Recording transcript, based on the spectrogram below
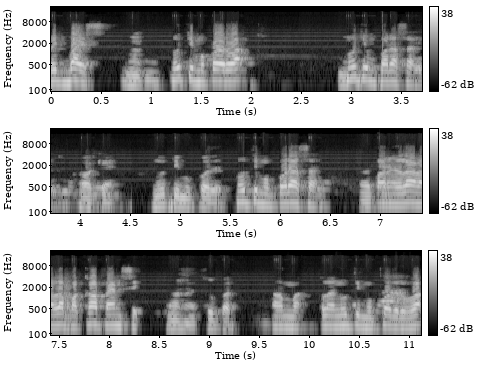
big boys நூத்தி முப்பது ரூபா. நூத்தி முப்பது ரூபா சார். ஓகே நூத்தி முப்பது. நூத்தி முப்பது ரூபா சார். பாருங்க இதெல்லாம் நல்லா பக்கா ஃபேன்சி சூப்பர் ஆமா இதெல்லாம் நூத்தி முப்பது ரூபா.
